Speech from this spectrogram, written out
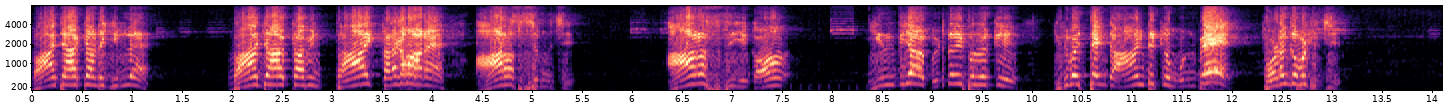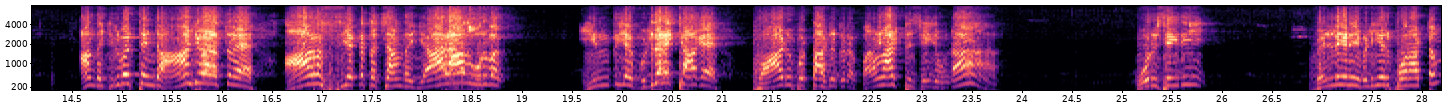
பாஜக அன்னைக்கு இல்ல. பாஜகவின் தாய் கழகமான ஆர்எஸ்எஸ் இருந்துச்சு. ஆர்எஸ்எஸ் இயக்கம் இந்தியா விடுதலை பெறுவதற்கு 25 ஆண்டுக்கு முன்பே தொடங்கப்பட்டுச்சு. அந்த 25 ஆண்டு காலத்துல ஆர்எஸ் இயக்கத்தை சார்ந்த யாராவது ஒருவர் இந்திய விடுதலைக்காக பாடுபட்டார்கிற வரலாற்று செய்தி உண்டா? ஒரு செய்தி வெள்ளையனை வெளியேறு போராட்டம்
